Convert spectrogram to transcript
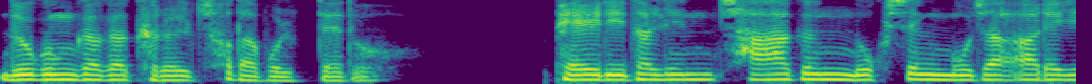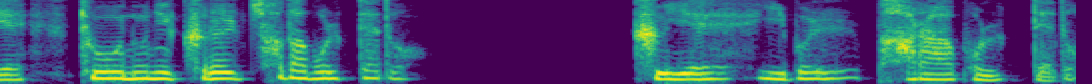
누군가가 그를 쳐다볼 때도 벨이 달린 작은 녹색 모자 아래에 두 눈이 그를 쳐다볼 때도 그 그의 입을 바라볼 때도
